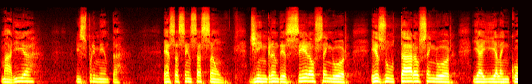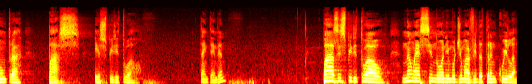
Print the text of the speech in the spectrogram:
Maria experimenta essa sensação de engrandecer ao Senhor, exultar ao Senhor, e aí ela encontra paz espiritual. Está entendendo? Paz espiritual não é sinônimo de uma vida tranquila.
